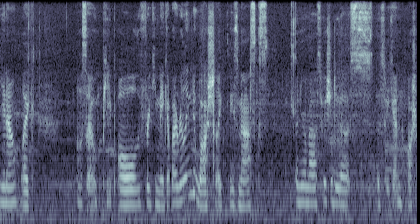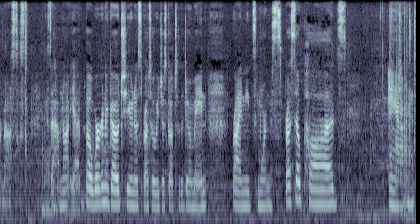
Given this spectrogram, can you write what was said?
you know? Like, also peep all the freaking makeup. I really need to wash like these masks and your mask. We should do that this weekend, wash our masks because I have not yet. But we're gonna go to Nespresso. We just got to the domain. Ryan needs more Nespresso pods and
